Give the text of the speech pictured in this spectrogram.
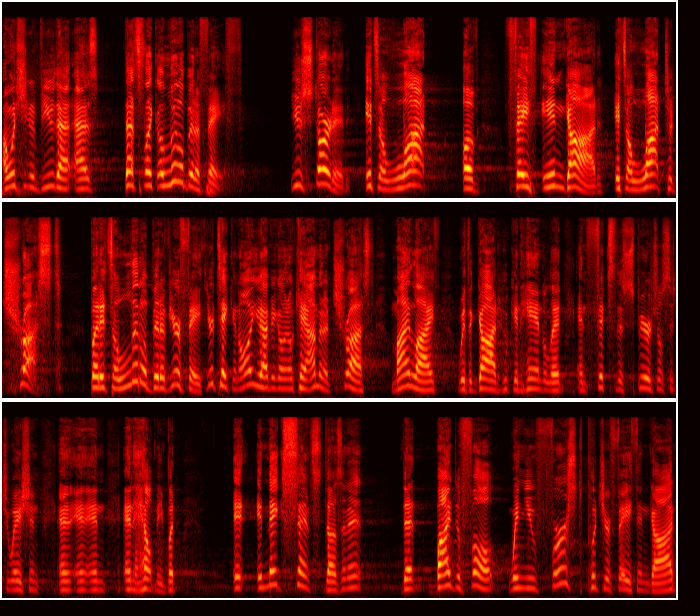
I want you to view that as that's like a little bit of faith. You started, it's a lot of faith in God, it's a lot to trust, but it's a little bit of your faith. You're taking all you have and going, okay, I'm going to trust my life with a God who can handle it and fix this spiritual situation and, and, and, and help me. But it, it makes sense, doesn't it? That by default, when you first put your faith in God,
